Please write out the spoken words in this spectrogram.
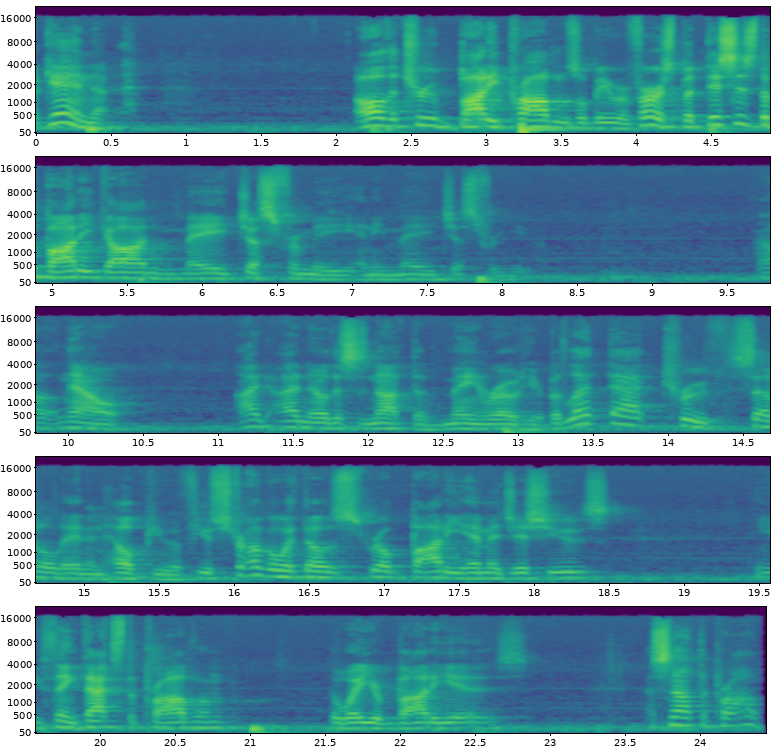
Again, all the true body problems will be reversed, but this is the body God made just for me, and He made just for you. Now, I, I know this is not the main road here, but let that truth settle in and help you. If you struggle with those real body image issues, and you think that's the problem, the way your body is, that's not the problem.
